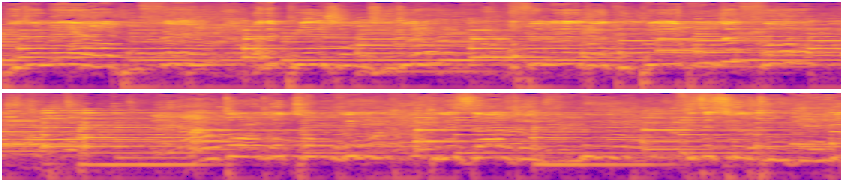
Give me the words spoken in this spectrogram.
Vous donnez un bon à des piégeons du dos, leur filet de couper pour de faux. Entendre ton rire qui les a devenus, qui c'est surtout son.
